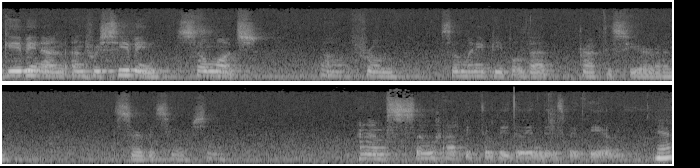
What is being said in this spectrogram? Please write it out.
giving and, and receiving so much uh, from so many people that practice here and service here. So, and I'm so happy to be doing this with you. Yeah.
